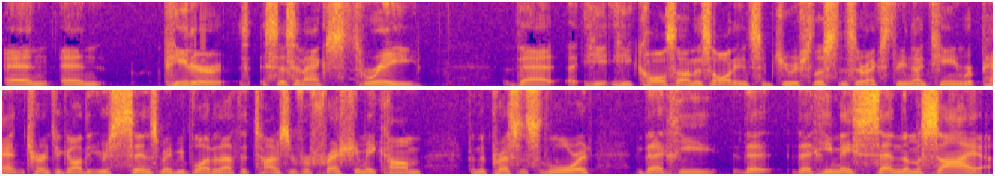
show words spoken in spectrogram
And, and Peter says in Acts 3 that he, he calls on his audience of Jewish listeners there, Acts 3.19, repent and turn to God that your sins may be blotted out, that times of refreshing may come from the presence of the Lord, that he, that, that he may send the Messiah,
